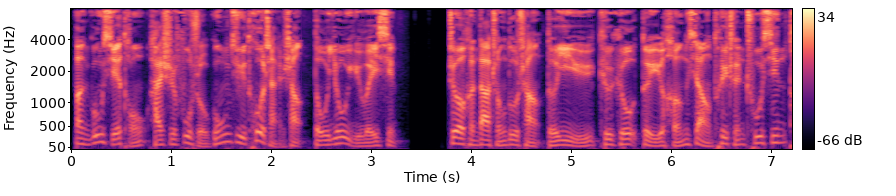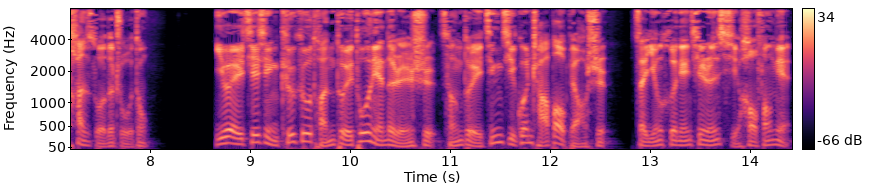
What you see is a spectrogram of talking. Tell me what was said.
办公协同还是附属工具拓展上，都优于微信。这很大程度上得益于 QQ 对于横向推陈出新探索的主动。一位接近 QQ 团队多年的人士曾对《经济观察报》表示，在迎合年轻人喜好方面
